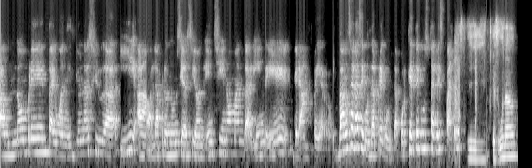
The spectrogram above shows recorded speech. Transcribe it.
a un nombre en taiwanés de una ciudad y a la pronunciación en chino mandarín de gran perro. Vamos a la segunda pregunta. ¿Por qué te gusta el español? Y es una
